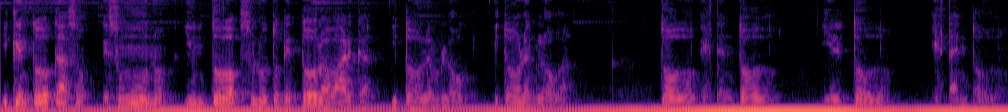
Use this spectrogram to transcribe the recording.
y que en todo caso es un uno y un todo absoluto que todo lo abarca y todo lo. Y todo, lo engloba. todo está en todo y el todo está en todo.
